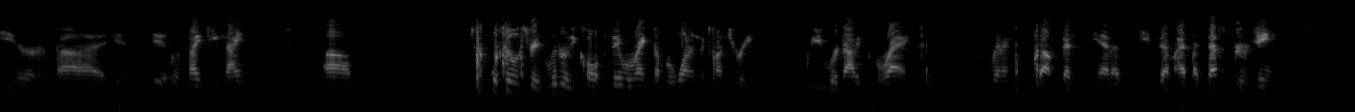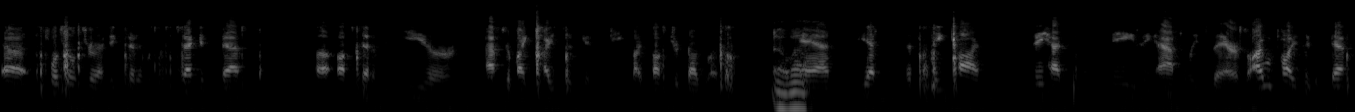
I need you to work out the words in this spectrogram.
year. Uh, in, it was 1990. Um, Sports Illustrated literally called it. They were ranked number one in the country. We were not even ranked. And we went into South Bend, Indiana, beat them. I had my best career game. Uh, Sports Illustrated, I think, said it was the second best uh, upset of the year after Mike Tyson getting beat by Buster Douglas. Oh, wow. And yet, at the same time, they had some amazing athletes there. So I would probably say the best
